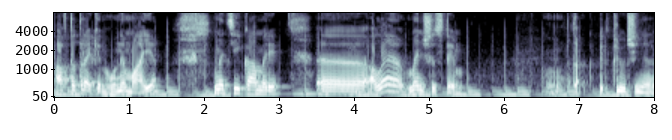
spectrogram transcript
автотрекінгу немає на цій камері, е, але менше з тим. Так, підключення.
